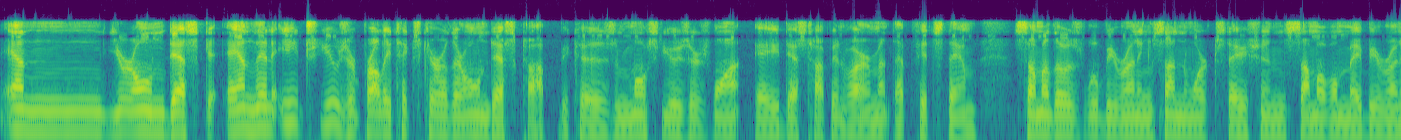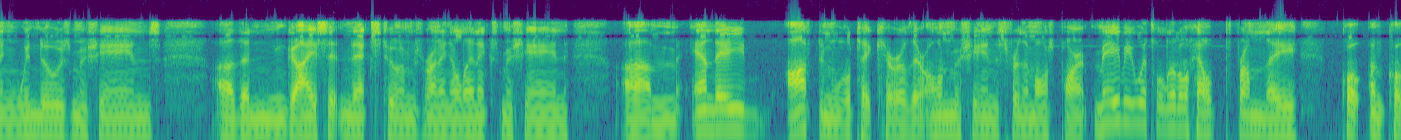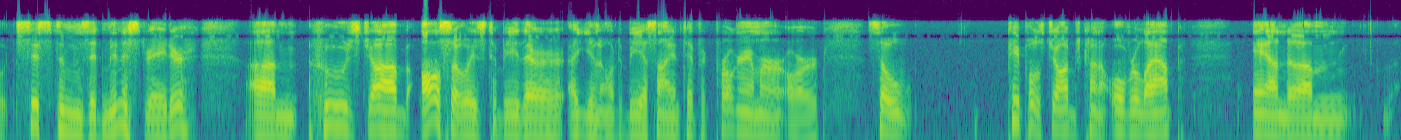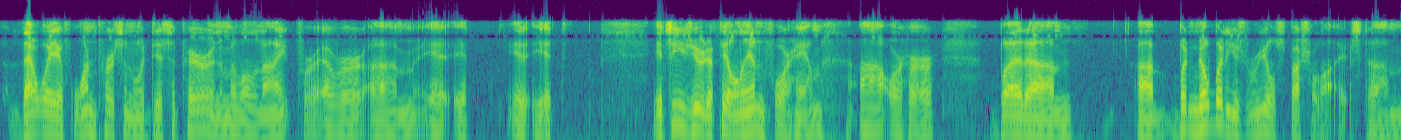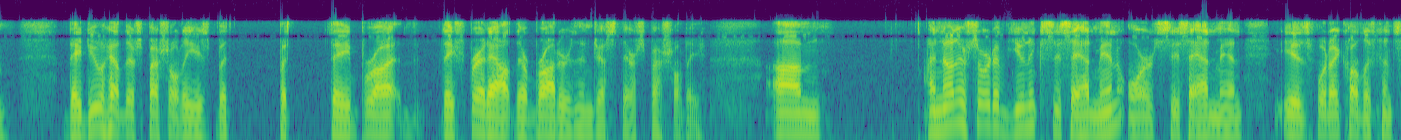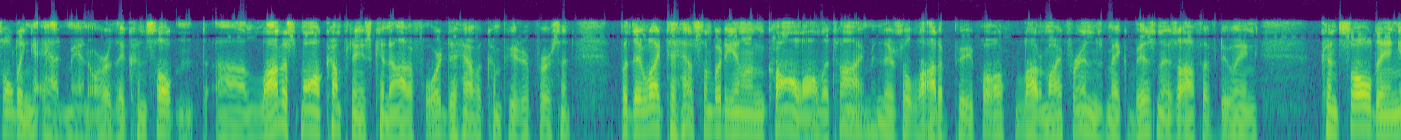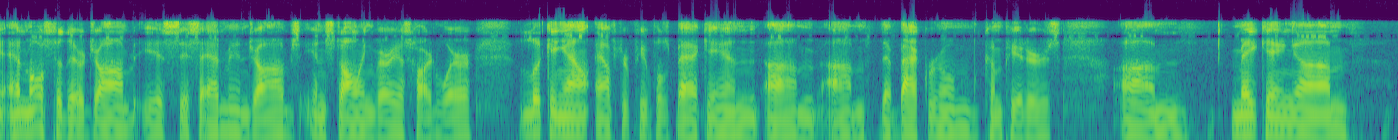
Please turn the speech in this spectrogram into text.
and your own desk, and then each user probably takes care of their own desktop because most users want a desktop environment that fits them. Some of those will be running Sun workstations, some of them may be running Windows machines. Uh, the guy sitting next to him is running a Linux machine, um, and they often will take care of their own machines for the most part, maybe with a little help from the quote unquote systems administrator um, whose job also is to be there, uh, you know, to be a scientific programmer or so people's jobs kind of overlap. And um, that way if one person would disappear in the middle of the night forever um, it, it, it, it it's easier to fill in for him uh, or her but um, uh, but nobody's real specialized. Um, they do have their specialties, but but they brought they spread out. They're broader than just their specialty. Um, Another sort of Unix sysadmin or sysadmin is what I call the consulting admin or the consultant. A lot of small companies cannot afford to have a computer person, but they like to have somebody on call all the time. And there's a lot of people, a lot of my friends make business off of doing consulting, and most of their job is sysadmin jobs, installing various hardware, looking out after people's back end, um, um, their backroom computers, um, making um,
